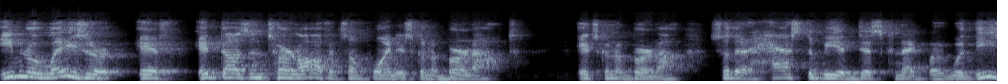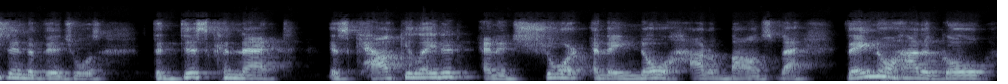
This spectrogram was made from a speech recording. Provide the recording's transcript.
even a laser, if it doesn't turn off at some point, it's going to burn out. It's going to burn out. So there has to be a disconnect. But with these individuals, the disconnect is calculated and it's short, and they know how to bounce back. They know how to go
